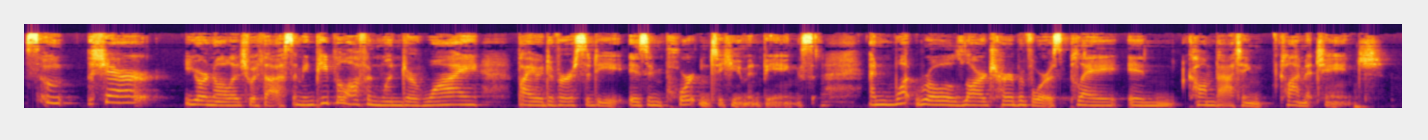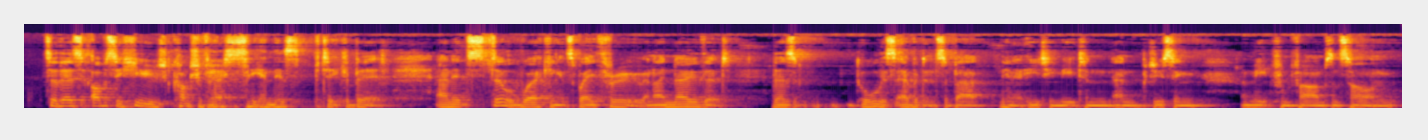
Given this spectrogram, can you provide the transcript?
So share your knowledge with us. I mean, people often wonder why biodiversity is important to human beings and what role large herbivores play in combating climate change. So there's obviously huge controversy in this particular bit and it's still working its way through. And I know that there's all this evidence about you know eating meat and, and producing meat from farms and so on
